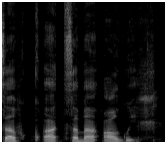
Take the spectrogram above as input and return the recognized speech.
sefk'uats'ebe Alguich.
